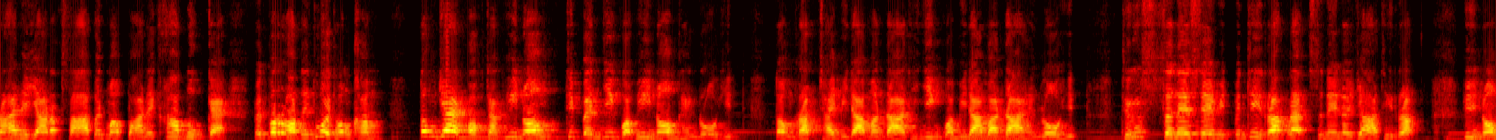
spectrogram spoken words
ร้ายในยารักษาเป็นหมาป่าในคาบลูกแกะ เป็นประหลอดในถ้วยทองคำต้องแยกออกจากพี่น้องที่เป็นยิ่งกว่าพี่น้องแห่งโลหิต ต้องรับใช้บิดามารดาที่ยิ่งกว่าบิดามารดาแห่งโลหิต ถึงสเนเซวิตเป็นที่รักและสเนนายาที่รัก พี่น้อง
